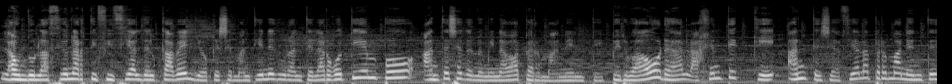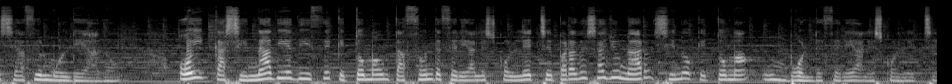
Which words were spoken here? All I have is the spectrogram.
La ondulación artificial del cabello que se mantiene durante largo tiempo antes se denominaba permanente, pero ahora la gente que antes se hacía la permanente se hace un moldeado. Hoy casi nadie dice que toma un tazón de cereales con leche para desayunar, sino que toma un bol de cereales con leche.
